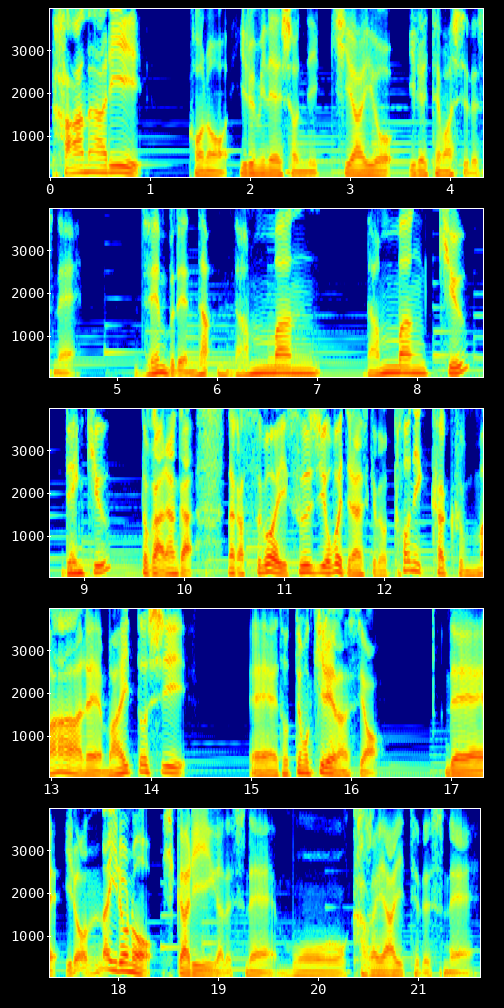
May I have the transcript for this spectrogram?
かなりこのイルミネーションに気合を入れてましてですね全部で何万何万球？電球？とかなんかなんかすごい数字覚えてないですけどとにかくまあね毎年、えー、とっても綺麗なんですよでいろんな色の光がですねもう輝いてですね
